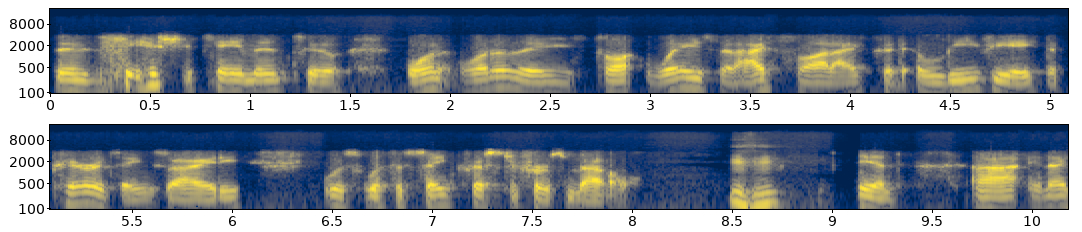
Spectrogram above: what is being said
The, the issue came into one one of the thought, ways that I thought I could alleviate the parents' anxiety was with the St. Christopher's medal. Mm-hmm. And uh, and I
